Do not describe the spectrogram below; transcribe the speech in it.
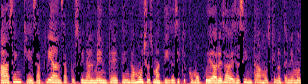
hacen que esa crianza pues finalmente tenga muchos matices y que como cuidadores a veces sintamos que no tenemos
